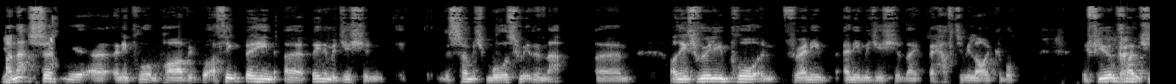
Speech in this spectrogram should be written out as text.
Yeah. And that's certainly a, an important part of it. But I think being, uh, being a magician, there's so much more to it than that. Um, I think it's really important for any, any magician. They, they have to be likable. If you okay. approach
